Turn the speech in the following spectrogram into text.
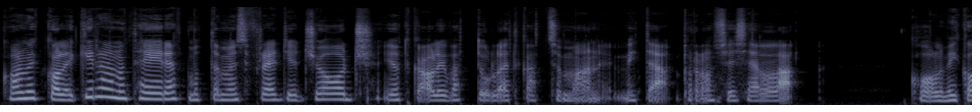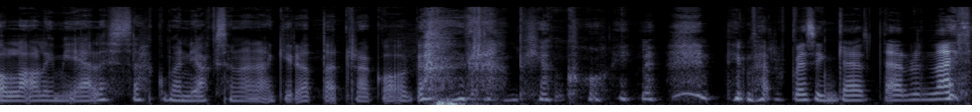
Kolmikko oli kirjannut heidät, mutta myös Fred ja George, jotka olivat tulleet katsomaan, mitä pronssisella kolmikolla oli mielessä, kun mä en jaksanut enää kirjoittaa Dragoa, Grabia Koille, niin mä rupesin käyttämään nyt näitä.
